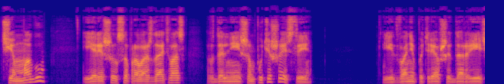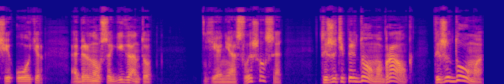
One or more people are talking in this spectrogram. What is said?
чем могу, я решил сопровождать вас в дальнейшем путешествии. Едва не потерявший дар речи Окер обернулся к гиганту. «Я не ослышался? Ты же теперь дома, Браук, ты же дома,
